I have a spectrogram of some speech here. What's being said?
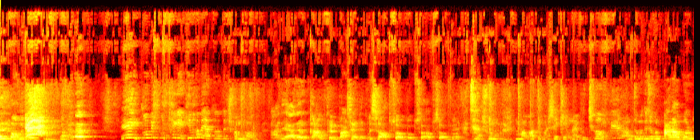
এই বাবু এই। তুমি কোথেকে কীভাবে এত সম্ভব? আরে আরে গার্লফ্রেন্ড বাসায় দেখলে সব সম্ভব সব সম্ভব। আচ্ছা শোনো মা তো বাসায় কেউ নাই বুঝছ? আমি তোমাকে যখন পালাও বলব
